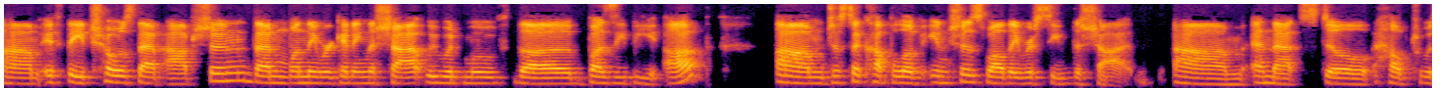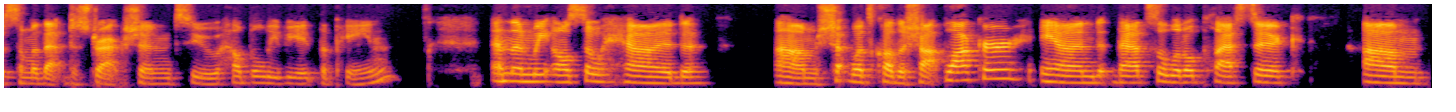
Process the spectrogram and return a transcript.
um, if they chose that option, then when they were getting the shot, we would move the buzzy bee up um, just a couple of inches while they received the shot. Um, and that still helped with some of that distraction to help alleviate the pain. And then we also had um, sh- what's called a shot blocker, and that's a little plastic um,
